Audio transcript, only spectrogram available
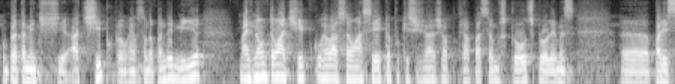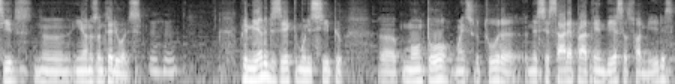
completamente atípico para relação da pandemia, mas não tão atípico com relação à seca, porque já, já, já passamos por outros problemas uh, parecidos no, em anos anteriores. Uhum. Primeiro, dizer que o município uh, montou uma estrutura necessária para atender essas famílias.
